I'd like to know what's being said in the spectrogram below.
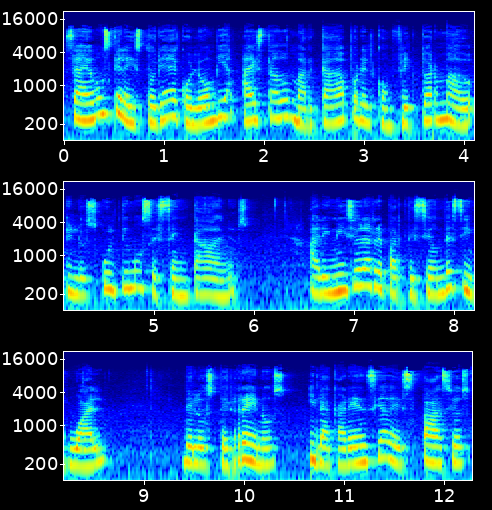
Sabemos que la historia de Colombia ha estado marcada por el conflicto armado en los últimos 60 años. Al inicio la repartición desigual de los terrenos y la carencia de espacios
